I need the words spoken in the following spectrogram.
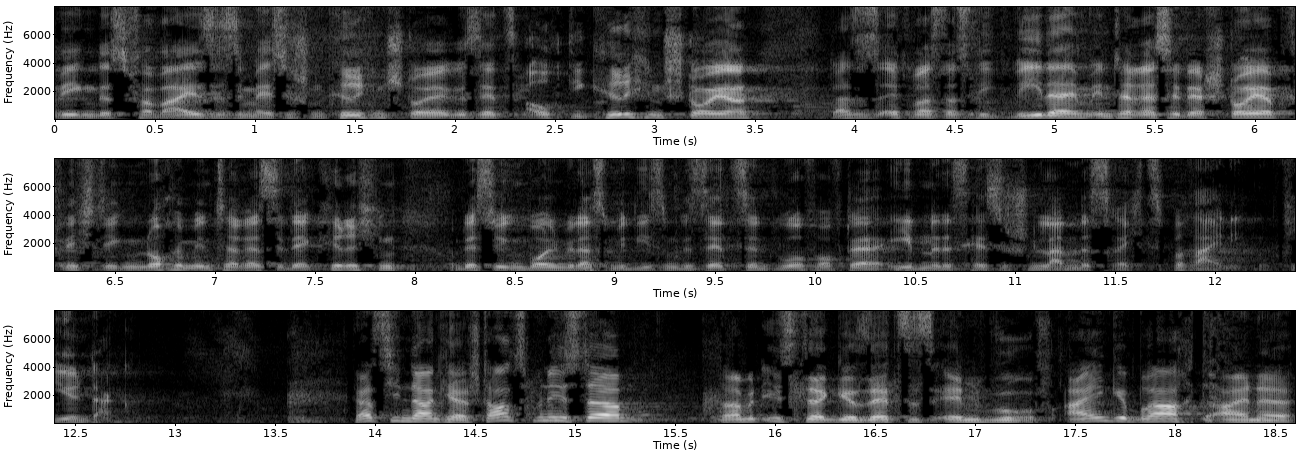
wegen des Verweises im Hessischen Kirchensteuergesetz auch die Kirchensteuer. Das ist etwas, das liegt weder im Interesse der Steuerpflichtigen noch im Interesse der Kirchen. Deswegen wollen wir das mit diesem Gesetzentwurf auf der Ebene des hessischen Landesrechts bereinigen. Vielen Dank. Herzlichen Dank, Herr Staatsminister. Damit ist der Gesetzentwurf eingebracht. Eine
